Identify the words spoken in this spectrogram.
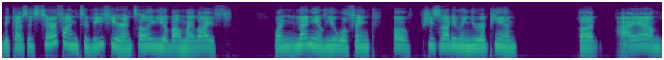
Because it's terrifying to be here and telling you about my life when many of you will think, oh, she's not even European. But I am.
